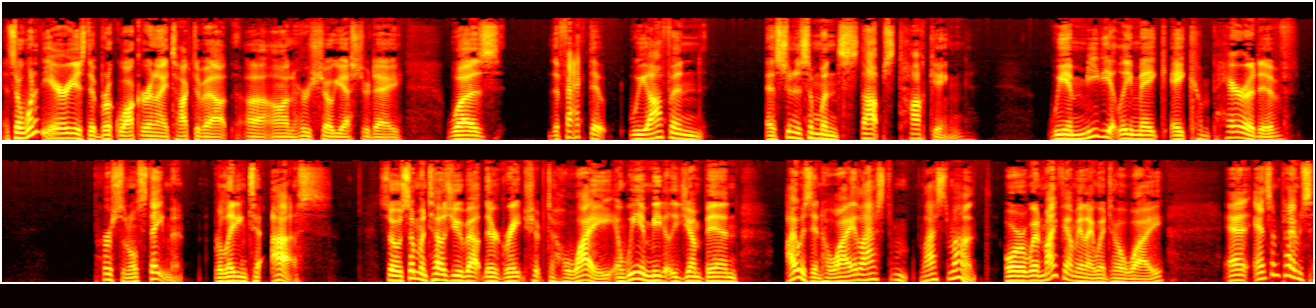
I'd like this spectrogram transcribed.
And so, one of the areas that Brooke Walker and I talked about uh, on her show yesterday was the fact that we often, as soon as someone stops talking, we immediately make a comparative personal statement relating to us. So, someone tells you about their great trip to Hawaii, and we immediately jump in. I was in Hawaii last last month, or when my family and I went to Hawaii, and and sometimes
